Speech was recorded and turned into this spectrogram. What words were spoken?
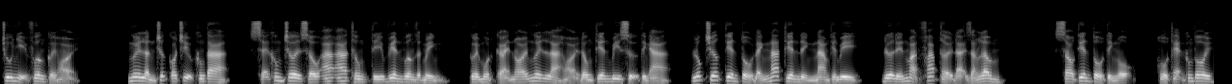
Chu nhị phương cười hỏi. Ngươi lần trước có chịu không ta? Sẽ không chơi xấu a a, thông tý viên vương giật mình, cười một cái nói ngươi là hỏi đồng thiên bi sự tình a lúc trước tiên tổ đánh nát thiên đình nam thiên bi, đưa đến mặt pháp thời đại giáng lâm. Sau tiên tổ tình ngộ, hổ thẹn không thôi,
